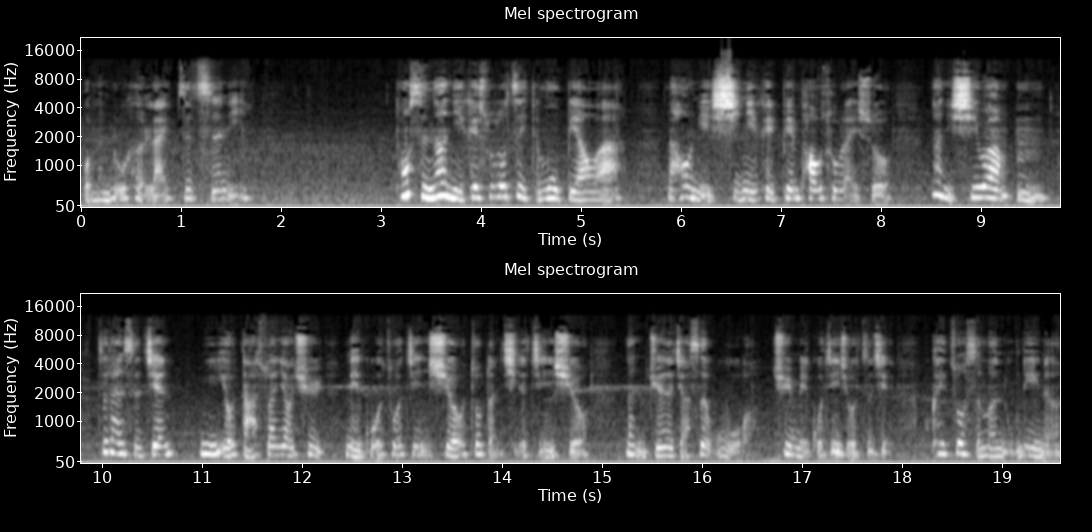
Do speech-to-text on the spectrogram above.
我们如何来支持你？同时呢，你也可以说说自己的目标啊，然后你希你也可以偏抛出来说，那你希望嗯这段时间你有打算要去美国做进修，做短期的进修，那你觉得假设我去美国进修之前，我可以做什么努力呢？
